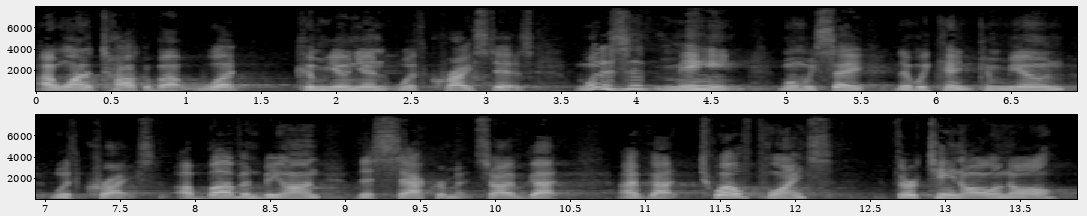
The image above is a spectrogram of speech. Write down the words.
I want to talk about what communion with Christ is. What does it mean when we say that we can commune with Christ above and beyond this sacrament? So I've got, I've got 12 points, 13 all in all.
